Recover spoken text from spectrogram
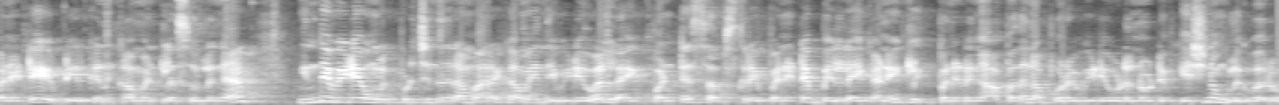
பண்ணிவிட்டு எப்படி இருக்குன்னு கமெண்ட்டில் சொல்லுங்கள் இந்த வீடியோ உங்களுக்கு பிடிச்சிருந்ததுன்னா மறக்காமல் இந்த வீடியோவை லைக் பண்ணிட்டு சப்ஸ்கிரைப் பண்ணிவிட்டு பெல் ஐக்கானையும் கிளிக் பண்ணிவிடுங்க அப்போ தான் நான் போகிற வீடியோட நோட்டிஃபிகேஷன் உங்களுக்கு வரும்.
